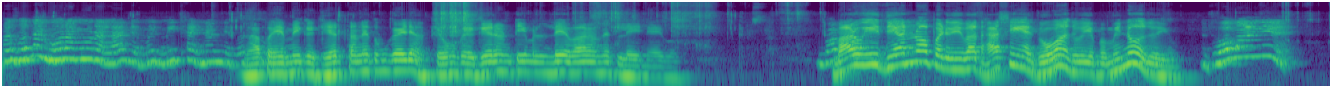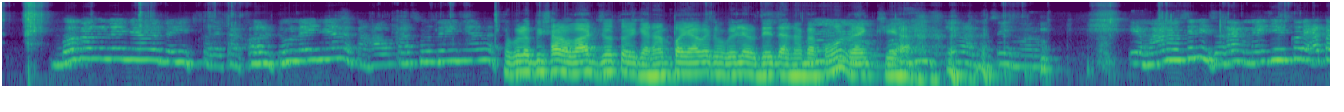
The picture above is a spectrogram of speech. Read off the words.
બસ બધા મોરા મોરા લાગે મને મીઠાઈ નામની. હા પછી મેં કે ઘેર તને તો ઉગાડ્યા કે હું કઈ ગેરંટી લે વારા નથી લઈને આવ્યો. મારું એ ધ્યાન ન પડ્યું એ વાત હાસી હે જોવા જોઈએ પણ મેં ન જોયું. જોવાને. બગાડું લઈને આવે તો ઈ જ કરે કાં ઘરઢું લઈને આવે કા હાવકાસું લઈને આવે. તો પેલો બિસાળો વાત જોતો હોય કે રામભાઈ આવે તો પેલે દેદા નાકા કોણ રાખ્યા કહેવાનું છે મારું. એ માણસ છે ને જરાક મેજિસ કરે. આ તો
